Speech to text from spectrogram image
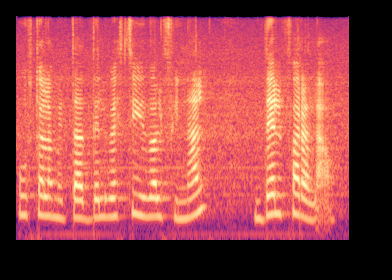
justo a la mitad del vestido al final del faralao.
